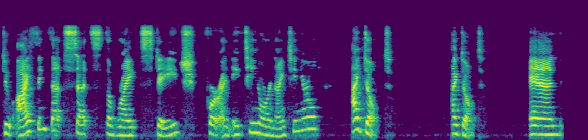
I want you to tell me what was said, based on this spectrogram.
Do I think that sets the right stage for an 18 or a 19 year old? I don't. I don't. And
